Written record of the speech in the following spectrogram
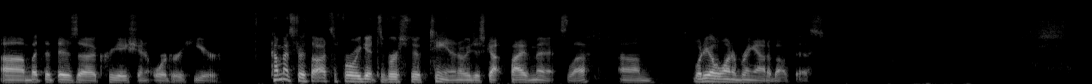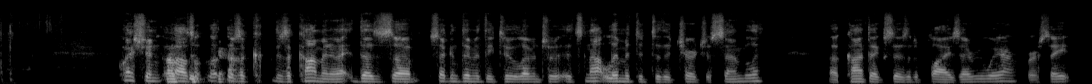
um, but that there's a creation order here. Comments or thoughts before we get to verse 15? I know we just got five minutes left. Um, what do y'all want to bring out about this? Question, Uh, there's a, there's a comment, does uh, Second Timothy 2, 11, it's not limited to the church assembly. Uh, Context says it applies everywhere. Verse 8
